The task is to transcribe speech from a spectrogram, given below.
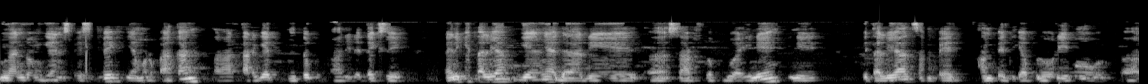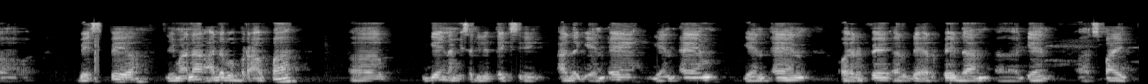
mengandung gen spesifik yang merupakan uh, target untuk uh, dideteksi. Nah, ini kita lihat gennya dari uh, SARS-CoV-2 ini, ini kita lihat sampai hampir 30 ribu uh, BSP ya, di mana ada beberapa uh, gen yang bisa dideteksi. Ada gen E, gen M, gen N, ORP, RDRP, dan uh, gen uh, spike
